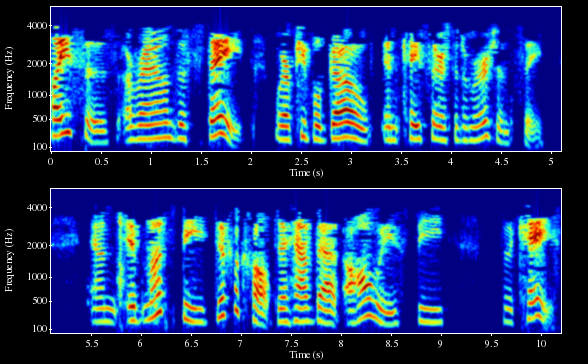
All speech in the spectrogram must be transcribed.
places around the state where people go in case there's an emergency. And it must be difficult to have that always be the case,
